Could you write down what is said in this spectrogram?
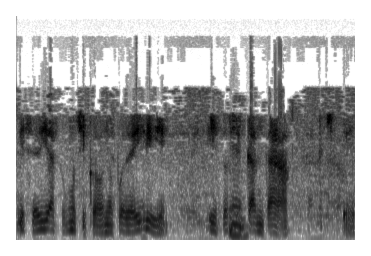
y ese día su músico no puede ir y, y entonces mm. canta, eh,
